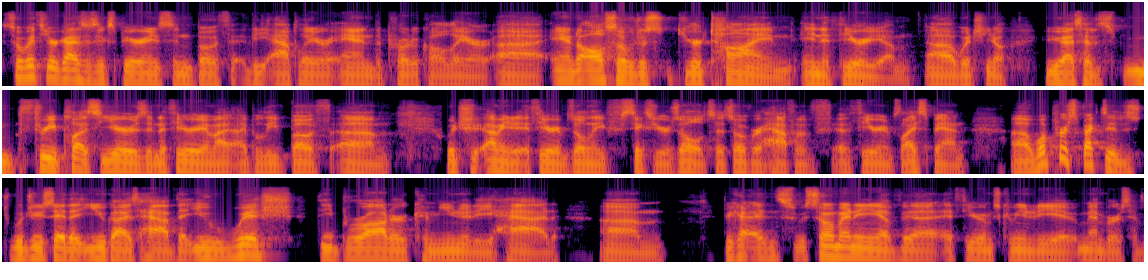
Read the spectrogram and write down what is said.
So with your guys' experience in both the app layer and the protocol layer uh, and also just your time in ethereum uh, which you know you guys have three plus years in ethereum i, I believe both um, which i mean ethereum's only six years old so it's over half of ethereum's lifespan. Uh, what perspectives would you say that you guys have that you wish the broader community had um, because so many of uh, Ethereum's community members have,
